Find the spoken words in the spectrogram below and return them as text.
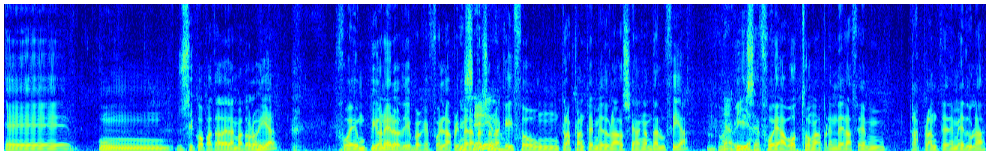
eh, un, un psicópata de la hematología. Fue un pionero, tío, porque fue la primera serio? persona que hizo un trasplante de médula ósea en Andalucía. Qué. Y se fue a Boston a aprender a hacer trasplante de médula.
